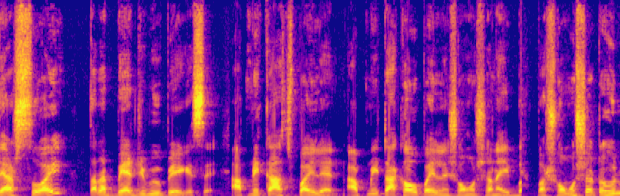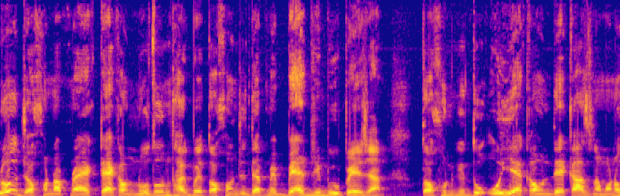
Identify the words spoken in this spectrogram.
দ্যাটস ওয়াই তারা ব্যাড রিভিউ পেয়ে গেছে। আপনি কাজ পাইলেন, আপনি টাকাও পাইলেন, সমস্যা নাই। বা সমস্যাটা হলো, যখন আপনার একটা অ্যাকাউন্ট নতুন থাকবে, তখন যদি আপনি ব্যাড রিভিউ পেয়ে যান, তখন কিন্তু ওই অ্যাকাউন্ট দিয়ে কাজ নামানো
